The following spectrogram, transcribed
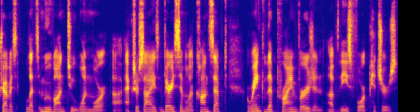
Travis, let's move on to one more uh, exercise. Very similar concept. Rank the prime version of these four pitchers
